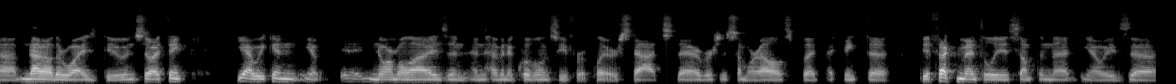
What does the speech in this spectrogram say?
uh, not otherwise do and so i think yeah, we can you know eh, normalize and, and have an equivalency for a player's stats there versus somewhere else. But I think the the effect mentally is something that you know is uh,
